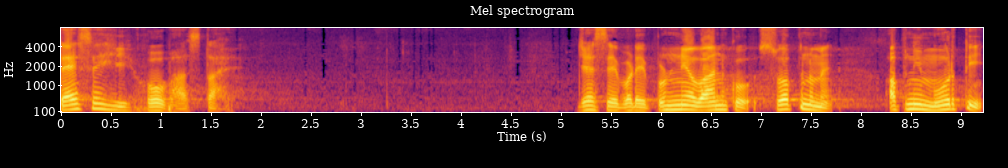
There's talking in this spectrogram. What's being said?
तैसे ही हो भासता है। जैसे बड़े पुण्यवान को स्वप्न में अपनी मूर्ति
